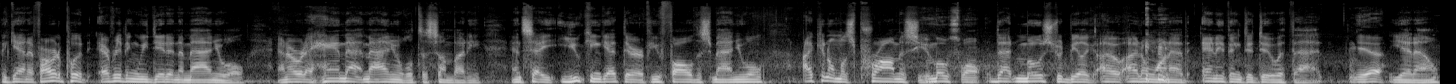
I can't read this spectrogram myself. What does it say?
Again, if I were to put everything we did in a manual and I were to hand that manual to somebody and say, you can get there if you follow this manual, I can almost promise you Most won't. that most would be like, I, I don't want to have anything to do with that, Yeah. you know?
